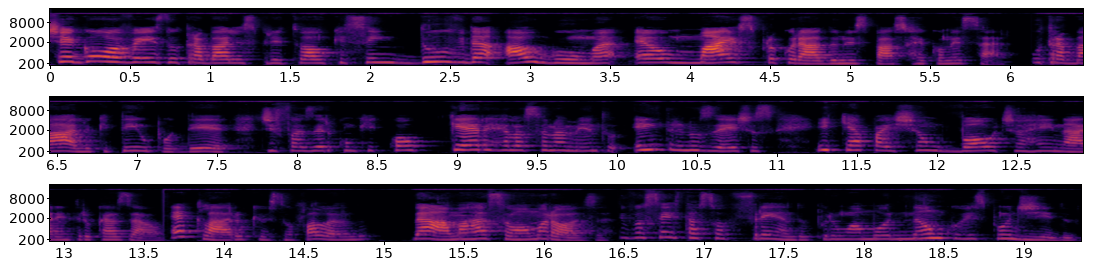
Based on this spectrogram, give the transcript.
Chegou a vez do trabalho espiritual que, sem dúvida alguma, é o mais procurado no espaço Recomeçar. O trabalho que tem o poder de fazer com que qualquer relacionamento entre nos eixos e que a paixão volte a reinar entre o casal. É claro que eu estou falando da amarração amorosa. Se você está sofrendo por um amor não correspondido,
